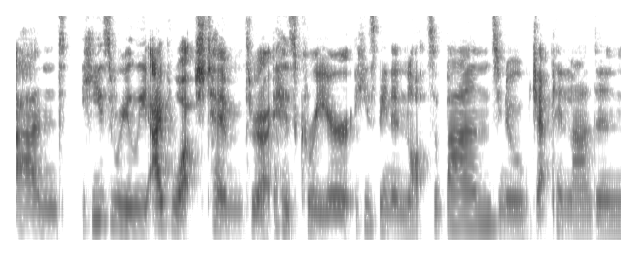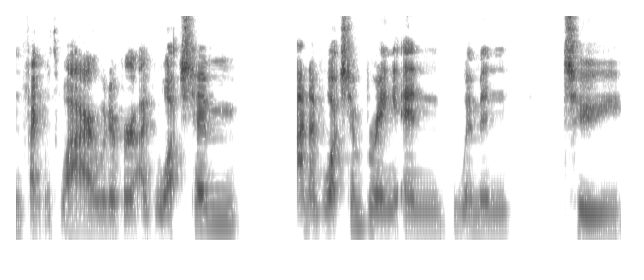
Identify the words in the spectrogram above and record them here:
and he's really I've watched him throughout his career. He's been in lots of bands, you know, Jet Plane Landing, Fighting with Wire, whatever. I've watched him, and I've watched him bring in women to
